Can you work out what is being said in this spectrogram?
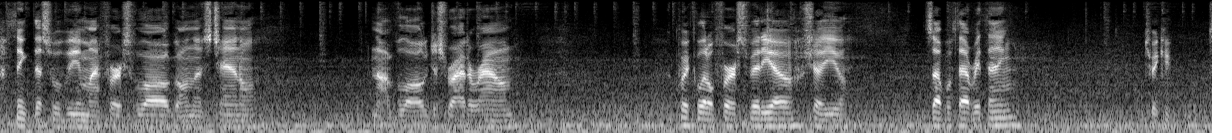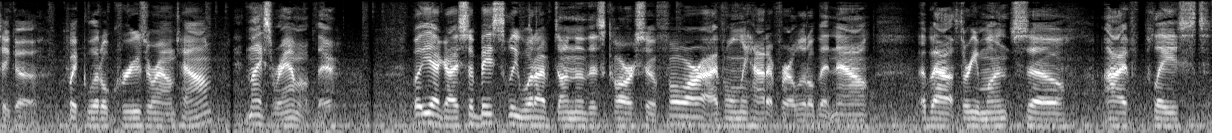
I think this will be my first vlog on this channel. Not vlog, just ride around. Quick little first video, show you what's up with everything. So we could take a quick little cruise around town. Nice Ram up there. But yeah guys, so basically what I've done to this car so far, I've only had it for a little bit now, about three months, so I've placed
